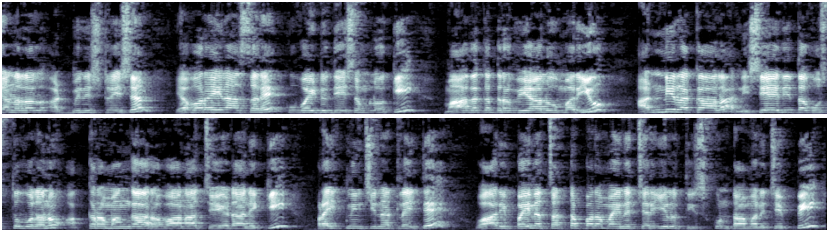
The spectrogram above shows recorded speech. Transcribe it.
జనరల్ అడ్మినిస్ట్రేషన్ ఎవరైనా సరే కువైట్ దేశంలోకి మాదక ద్రవ్యాలు మరియు అన్ని రకాల నిషేధిత వస్తువులను అక్రమంగా రవాణా చేయడానికి ప్రయత్నించినట్లయితే వారిపైన చట్టపరమైన చర్యలు తీసుకుంటామని చెప్పి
